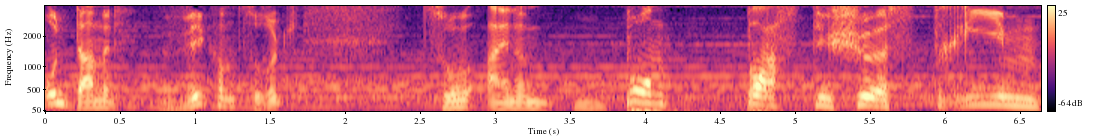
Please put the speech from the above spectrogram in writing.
Und damit willkommen zurück zu einem bombastischen Stream.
